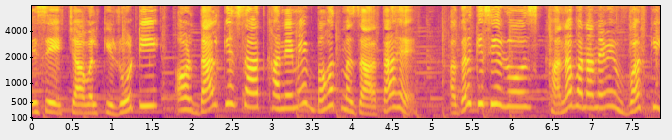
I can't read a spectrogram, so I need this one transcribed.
इसे चावल की रोटी और दाल के साथ खाने में बहुत मज़ा आता है। अगर किसी रोज खाना बनाने में वक्त की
